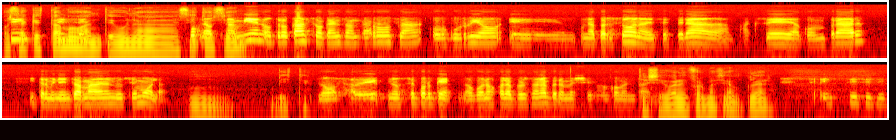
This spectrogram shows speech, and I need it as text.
O sea que estamos ante una situación... también otro caso acá en Santa Rosa ocurrió, eh, una persona desesperada accede a comprar y terminó internada en el Lucio Mola. Mm, ¿Viste? No sabe, no sé por qué, no conozco a la persona, pero me llegó el comentario. Te llegó la información, claro. Sí, sí, sí. sí.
